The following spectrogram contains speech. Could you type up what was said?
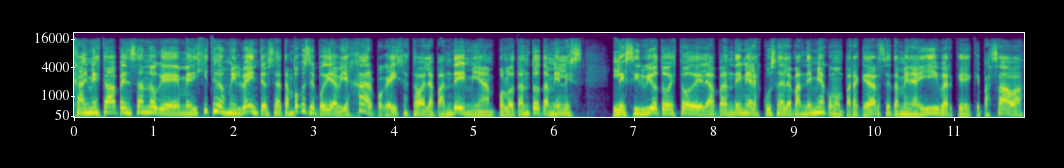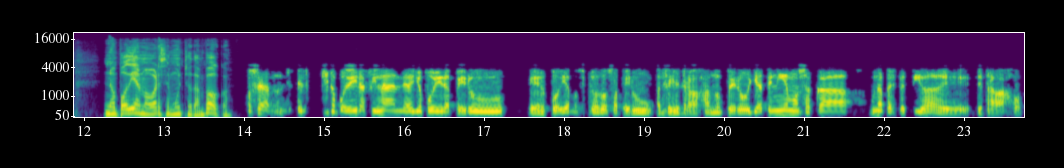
Jaime, estaba pensando que me dijiste 2020, o sea, tampoco se podía viajar porque ahí ya estaba la pandemia, por lo tanto también les, les sirvió todo esto de la pandemia, la excusa de la pandemia, como para quedarse también ahí y ver qué, qué pasaba. No podían moverse mucho tampoco. O sea, el chico podía ir a Finlandia, yo podía ir a Perú, eh, podíamos ir los dos a Perú a seguir trabajando, pero ya teníamos acá una perspectiva de, de trabajo.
